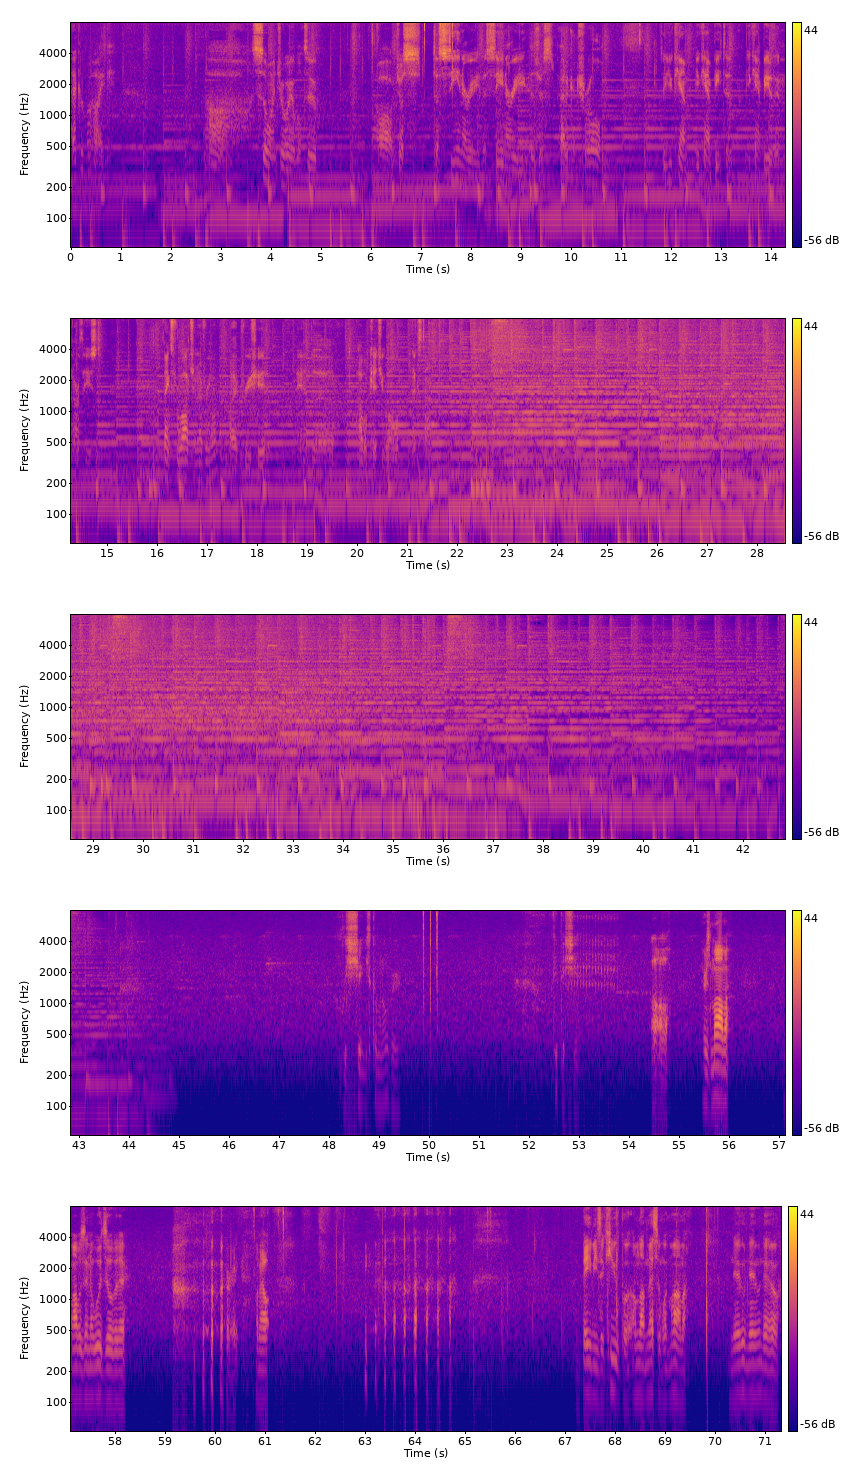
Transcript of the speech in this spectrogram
Heck of a hike. Oh, so enjoyable too. Oh, just the scenery. The scenery is just out of control. So you can't you can't beat it. You can't beat it in the Northeast. Thanks for watching, everyone. I appreciate it, and uh, I will catch you all next time. Mama. Mama's in the woods over there. Alright, I'm out. Babies are cute, but I'm not messing with Mama. No, no, no.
